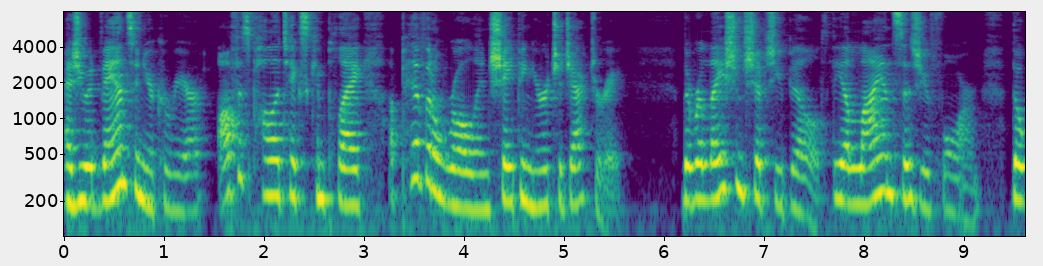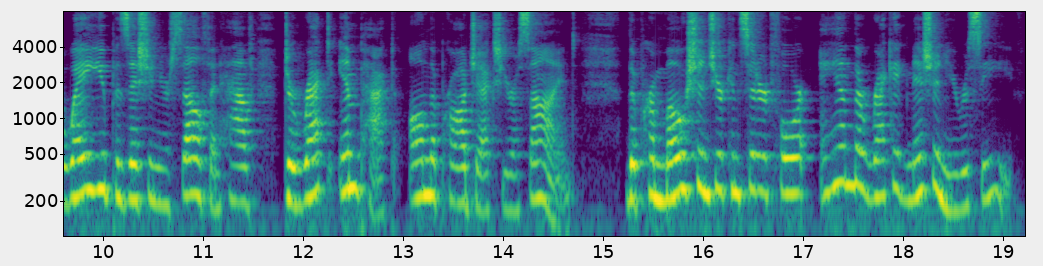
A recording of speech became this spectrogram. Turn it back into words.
As you advance in your career, office politics can play a pivotal role in shaping your trajectory. The relationships you build, the alliances you form, the way you position yourself and have direct impact on the projects you're assigned, the promotions you're considered for, and the recognition you receive.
